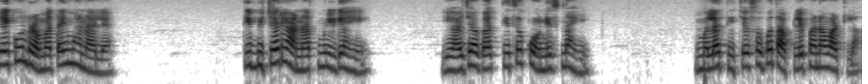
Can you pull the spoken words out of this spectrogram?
हे कोण रमाताई म्हणाल्या? ती बिचारी अनाथ मुलगी आहे. ह्या जगात तिचं कोणीच नाही. मला तिच्यासोबत आपलेपणा वाटला.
